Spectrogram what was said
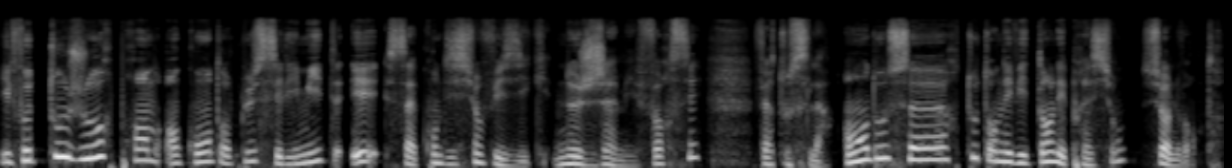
Il faut toujours prendre en compte en plus ses limites et sa condition physique. Ne jamais forcer, faire tout cela en douceur, tout en évitant les pressions sur le ventre.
